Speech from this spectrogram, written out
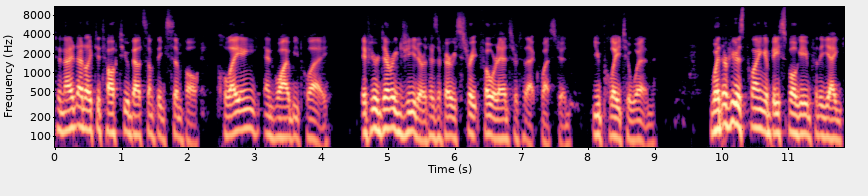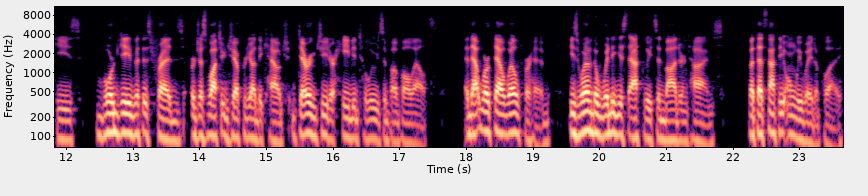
Tonight, I'd like to talk to you about something simple playing and why we play. If you're Derek Jeter, there's a very straightforward answer to that question you play to win. Whether he was playing a baseball game for the Yankees, board game with his friends, or just watching Jeopardy on the couch, Derek Jeter hated to lose above all else. And that worked out well for him. He's one of the winningest athletes in modern times. But that's not the only way to play.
